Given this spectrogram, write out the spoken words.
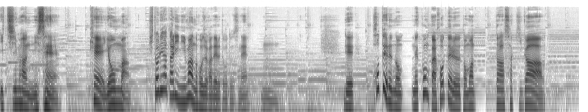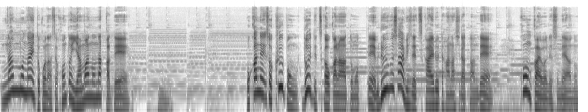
ー、1万2000、計4万。1人当たり2万の補助が出るってことですね。うん。で、ホテルの、ね、今回ホテル泊まった先が、何もないとこなんですよ。本当に山の中で、うん。お金、そう、クーポンどうやって使おうかなと思って、ルームサービスで使えるって話だったんで、今回はですね、あの、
